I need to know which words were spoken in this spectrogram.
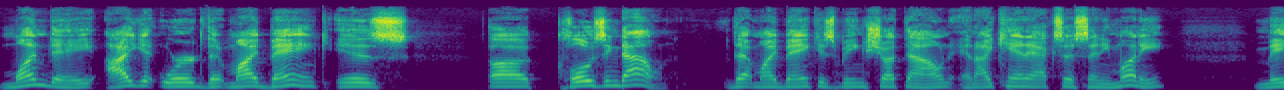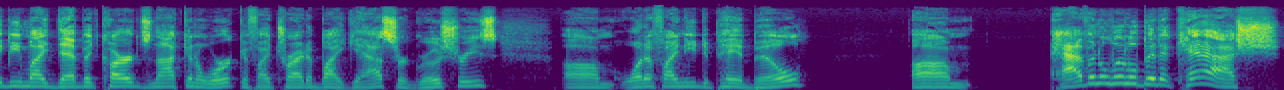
Monday I get word that my bank is uh, closing down, that my bank is being shut down and I can't access any money? Maybe my debit card's not going to work if I try to buy gas or groceries. Um, what if I need to pay a bill? Um, having a little bit of cash,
